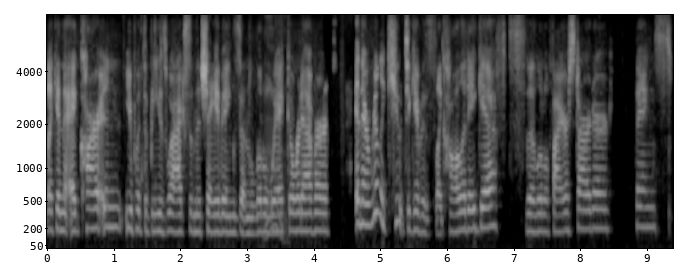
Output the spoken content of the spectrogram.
like in the egg carton you put the beeswax and the shavings and the little Mm. wick or whatever and they're really cute to give as like holiday gifts the little fire starter things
